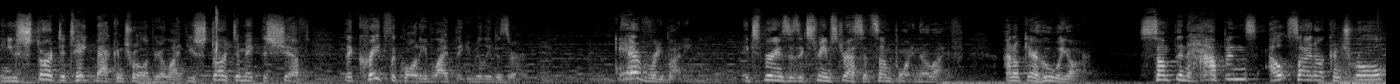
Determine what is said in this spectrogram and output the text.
and you start to take back control of your life. You start to make the shift that creates the quality of life that you really deserve. Everybody experiences extreme stress at some point in their life. I don't care who we are. Something happens outside our control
